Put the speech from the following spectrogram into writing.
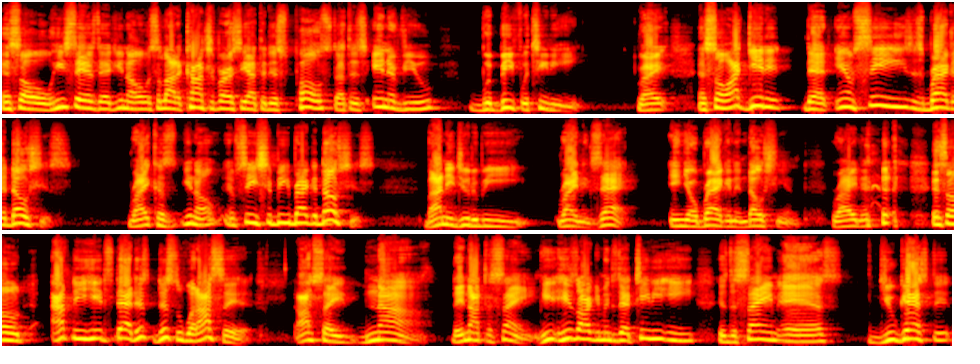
And so he says that you know it's a lot of controversy after this post, after this interview with beef with TDE, right? And so I get it that MCs is braggadocious, right? Because you know MCs should be braggadocious, but I need you to be right and exact in your bragging and docian, right? and so after he hits that, this this is what I said. I say, nah, they're not the same. He, his argument is that TDE is the same as you guessed it.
